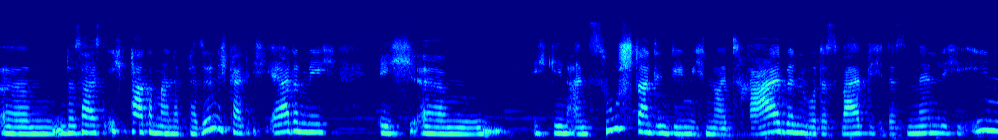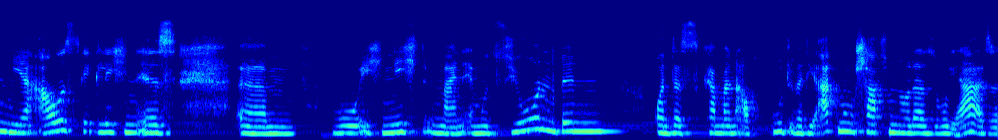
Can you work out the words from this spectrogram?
ähm, das heißt, ich packe meine Persönlichkeit, ich erde mich, ich ähm, ich gehe in einen Zustand, in dem ich neutral bin, wo das Weibliche, das Männliche in mir ausgeglichen ist, ähm, wo ich nicht in meinen Emotionen bin. Und das kann man auch gut über die Atmung schaffen oder so, ja, also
